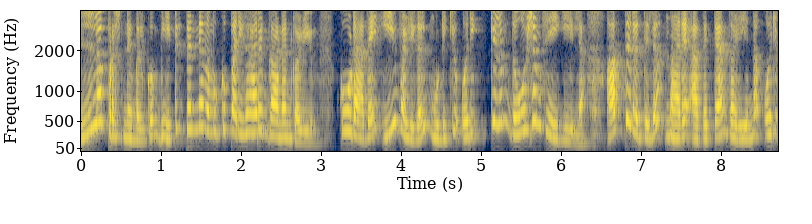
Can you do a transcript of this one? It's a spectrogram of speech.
എല്ലാ പ്രശ്നങ്ങൾക്കും വീട്ടിൽ തന്നെ നമുക്ക് പരിഹാരം കാണാൻ കഴിയും. കൂടാതെ ഈ വഴികൾ മുടിക്ക് ഒരിക്കലും ദോഷം ചെയ്യുകയില്ല. അത്തരത്തിൽ നര അകറ്റാൻ കഴിയുന്ന ഒരു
